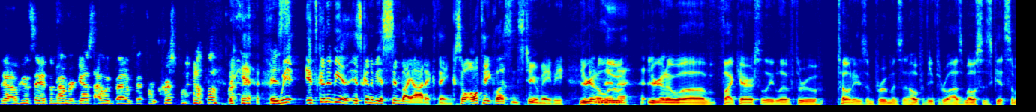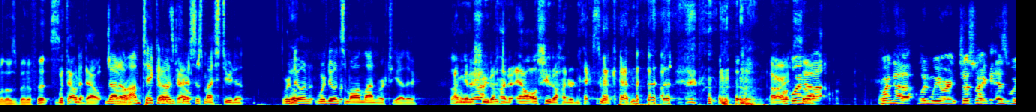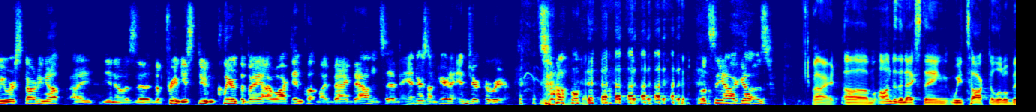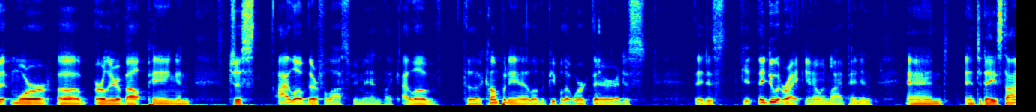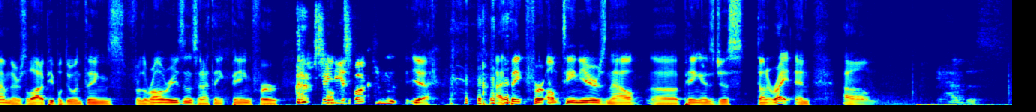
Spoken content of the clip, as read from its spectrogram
yeah, I was gonna say, if the member guest, I would benefit from Chris playing a little bit. Is- we it's gonna be a it's gonna be a symbiotic thing. So I'll take lessons too, maybe. You're gonna And then, live. uh, you're gonna uh, vicariously live through Tony's improvements, and hopefully through osmosis get some of those benefits. without a doubt. no, no, All right. I'm taking Without on. Chris as my student. We're Oh. doing we're doing some online work together. I'm gonna Yeah, shoot a hundred. I'll shoot a hundred next weekend. All right, when so uh, when uh, when we were just like as we were starting up, I you know as the, the previous student cleared the bay, I walked in, put my bag down, and said, "Anders, I'm here to end your career." So we'll see how it goes. All right. Um, on to the next thing. We talked a little bit more uh, earlier about Ping and just I love their philosophy, man. Like I love the company. I love the people that work there. I just they just get they do it right, you know, in my opinion. And in today's time, there's a lot of people doing things for the wrong reasons, and I think Ping for Shady as fuck. yeah, I think for umpteen years now, uh, Ping has just done it right, and um, I have this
